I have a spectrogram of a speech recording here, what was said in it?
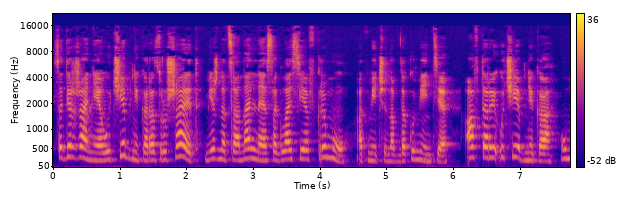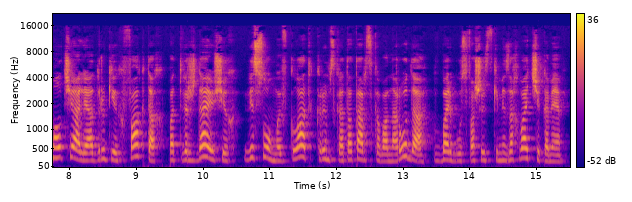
Содержание учебника разрушает межнациональное согласие в Крыму, отмечено в документе. Авторы учебника умолчали о других фактах, подтверждающих весомый вклад крымско-татарского народа в борьбу с фашистскими захватчиками.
